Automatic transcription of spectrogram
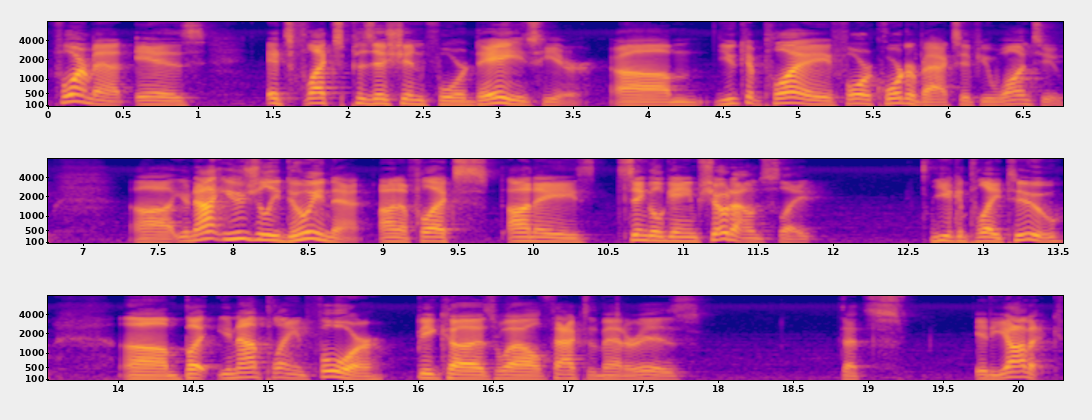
format is it's flex position for days here. Um, you can play four quarterbacks if you want to. Uh, you're not usually doing that on a flex on a single game showdown slate. You can play two, um, but you're not playing four because, well, fact of the matter is, that's idiotic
